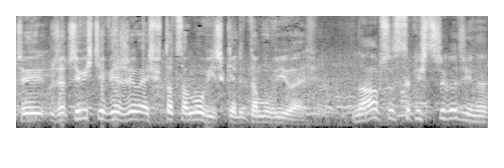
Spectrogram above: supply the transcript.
Czy rzeczywiście wierzyłeś w to, co mówisz, kiedy to mówiłeś? No, przez jakieś 3 godziny.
